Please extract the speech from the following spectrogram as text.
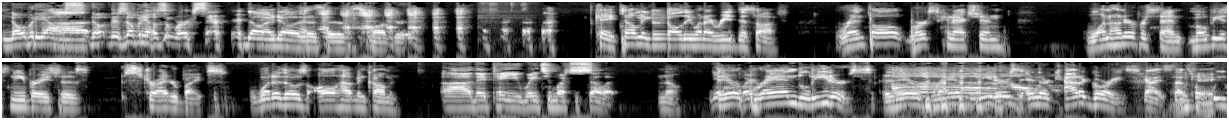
Nobody else. Uh, no, there's nobody else that works there. No, I know this is a small group. okay, tell me, Goldie, when I read this off. Renthal, Works Connection, 100%, Mobius knee braces, Strider bikes. What do those all have in common? Uh, they pay you way too much to sell it. No. Yeah, they are where- brand leaders. They are Oh. brand leaders in their categories, guys. That's Okay. what we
